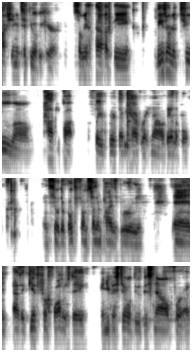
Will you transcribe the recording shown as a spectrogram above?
actually, let me take you over here. So we have the, these are the two um, Hoppy Pop flavors that we have right now available. And so they're both from Southern Pines Brewery. And as a gift for Father's Day, and you can still do this now for a,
